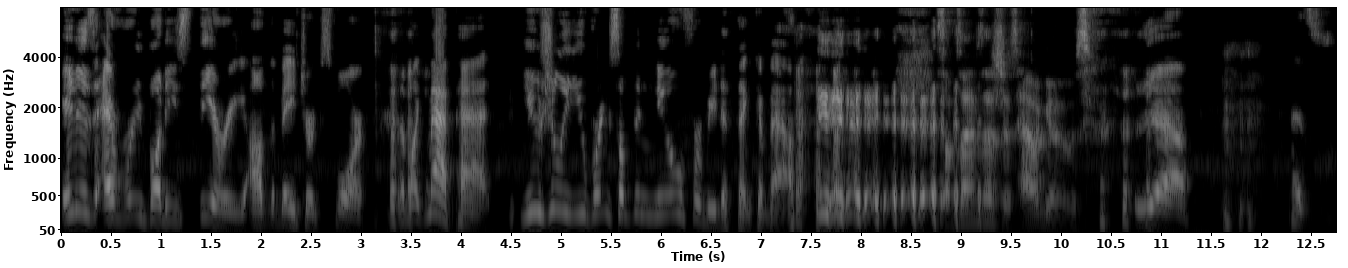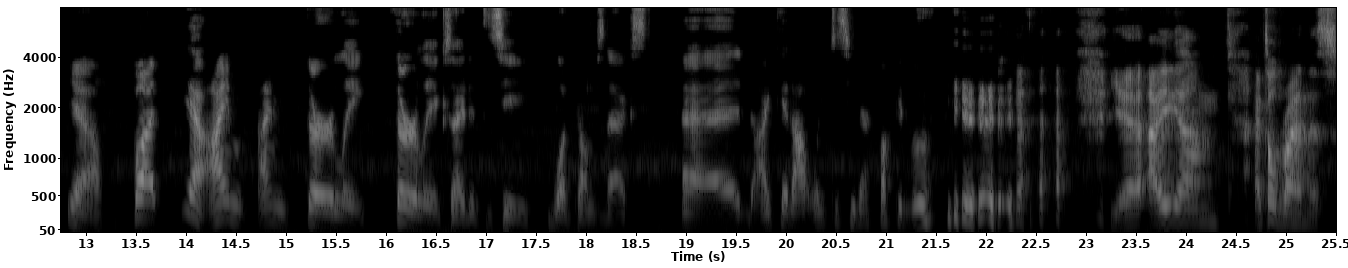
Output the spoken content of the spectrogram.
it is everybody's theory on the Matrix 4. And I'm like, MatPat, usually you bring something new for me to think about. sometimes that's just how it goes. yeah. As, yeah. But yeah, I'm I'm thoroughly thoroughly excited to see what comes next. And I cannot wait to see that fucking movie. yeah, I um I told Ryan this,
